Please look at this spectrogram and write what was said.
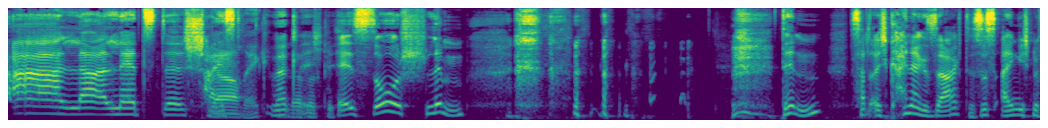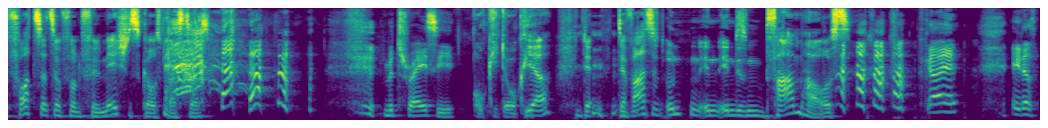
allerletzte Scheißdreck. Ja, wirklich. ja, wirklich. Er ist so schlimm. Denn, es hat euch keiner gesagt, es ist eigentlich eine Fortsetzung von Filmations Ghostbusters. Mit Tracy. Okidoki. Ja, der, der wartet unten in, in diesem Farmhaus. Geil. Ey, das,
